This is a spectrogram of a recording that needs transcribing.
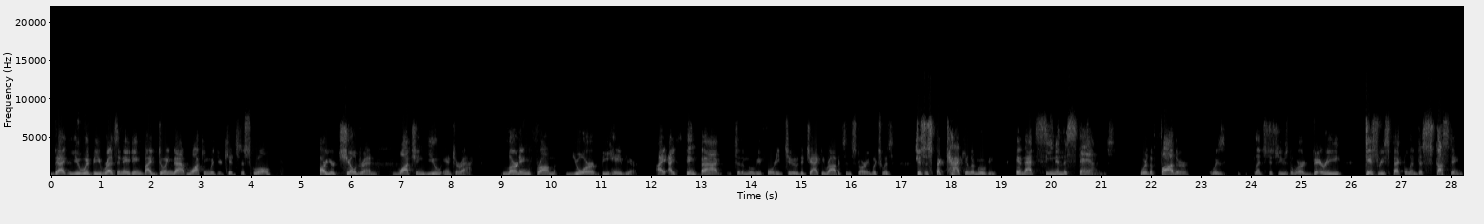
that you would be resonating by doing that, walking with your kids to school, are your children watching you interact, learning from your behavior. I, I, think back to the movie 42, the Jackie Robinson story, which was just a spectacular movie. In that scene in the stands, where the father was, let's just use the word, very disrespectful and disgusting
